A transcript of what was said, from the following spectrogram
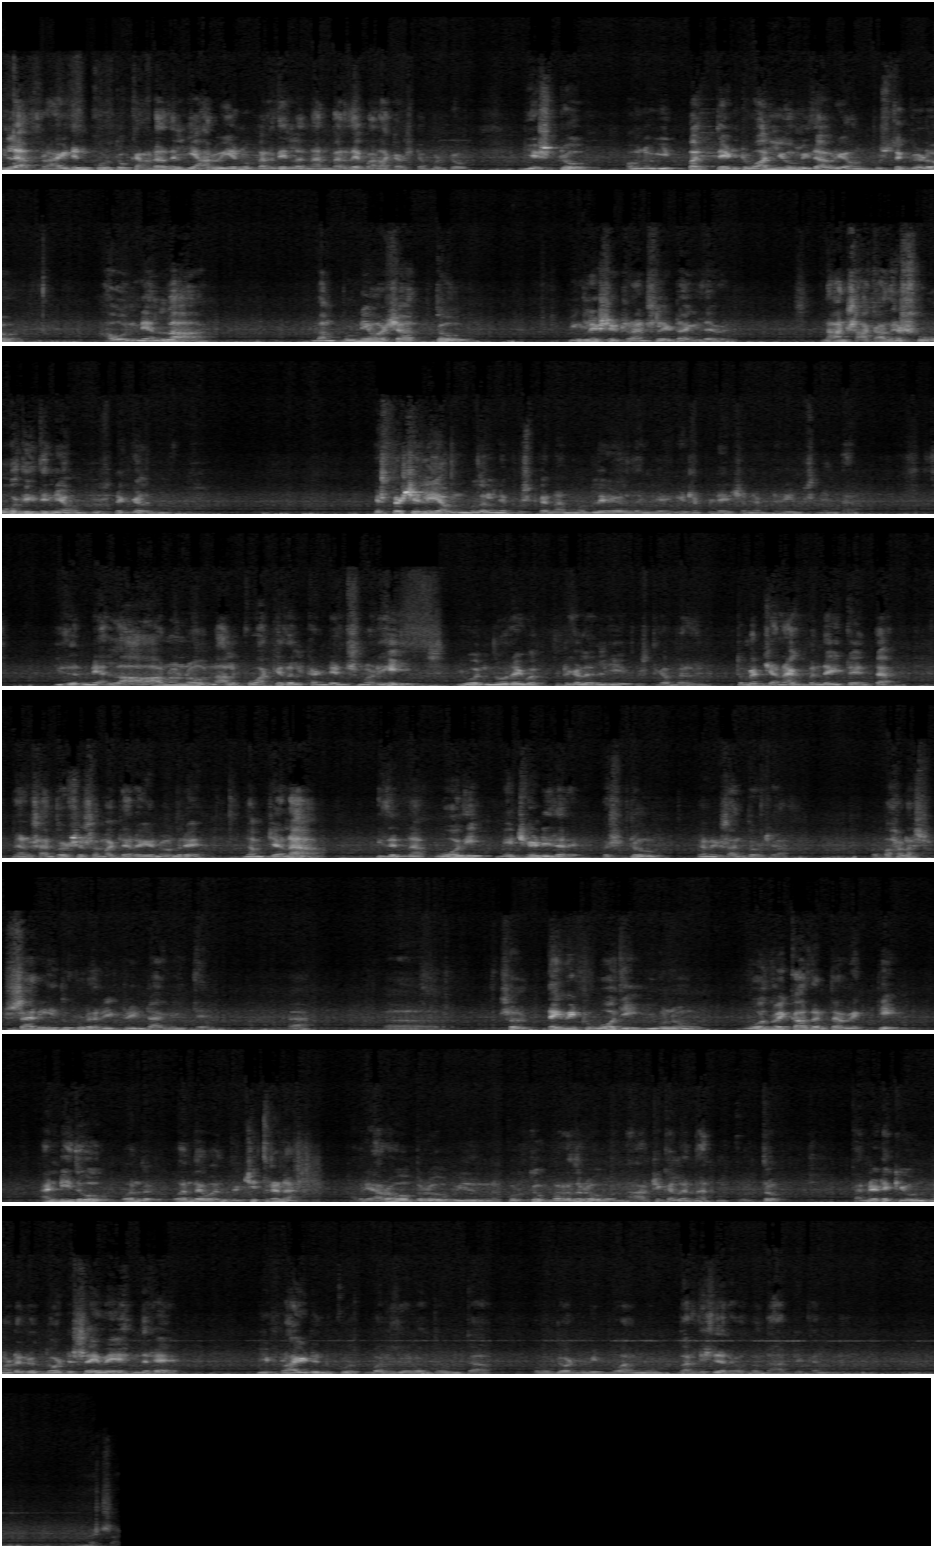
ಇಲ್ಲ, ಫ್ರಾಯ್ಡನ್ ಕುರಿತು ಕನ್ನಡದಲ್ಲಿ ಯಾರೂ ಏನೂ ಬರೆದಿಲ್ಲ. ನಾನು ಬರೆದೆ ಭಾಳ ಕಷ್ಟಪಟ್ಟು ಎಷ್ಟು ಅವನು ಇಪ್ಪತ್ತೆಂಟು ವಾಲ್ಯೂಮ್ ಇದಾವ್ರಿ ಅವನ ಪುಸ್ತಕಗಳು. ಅವನ್ನೆಲ್ಲ ನಮ್ಮ ಪುಣ್ಯವಶಾತ್ತು ಇಂಗ್ಲೀಷಿಗೆ ಟ್ರಾನ್ಸ್ಲೇಟ್ ಆಗಿದ್ದಾವೆ. ನಾನು ಸಾಕಾದಷ್ಟು ಓದಿದ್ದೀನಿ ಅವನ ಪುಸ್ತಕಗಳನ್ನು. ಎಸ್ಪೆಷಲಿ ಅವನ ಮೊದಲನೇ ಪುಸ್ತಕ, ನಾನು ಮೊದಲೇ ಹೇಳ್ದಂಗೆ ಇಂಟರ್ಪ್ರಿಟೇಷನ್ ಆಫ್ ಡ್ರೀಮ್ಸ್ನಿಂದ ಇದನ್ನೆಲ್ಲಾನು ನಾಲ್ಕು ವಾಕ್ಯದಲ್ಲಿ ಕಂಡೆನ್ಸ್ ಮಾಡಿ ಈ ಒಂದು ನೂರೈವತ್ತು ಪುಟಗಳಲ್ಲಿ ಪುಸ್ತಕ ಬರೆದಿದೆ. ತುಂಬ ಚೆನ್ನಾಗಿ ಬಂದೈತೆ ಅಂತ ನನಗೆ ಸಂತೋಷ ಸಮಾಚಾರ ಏನು ಅಂದರೆ ನಮ್ಮ ಜನ ಇದನ್ನು ಓದಿ ಮೆಚ್ಕೊಂಡಿದ್ದಾರೆ. ಅಷ್ಟು ನನಗೆ ಸಂತೋಷ. ಬಹಳಷ್ಟು ಸಾರಿ ಇದು ಕೂಡ ರೀಪ್ರಿಂಟ್ ಆಗೈತೆ. ಸೊ ದಯವಿಟ್ಟು ಓದಿ. ಇವನು ಓದಬೇಕಾದಂಥ ವ್ಯಕ್ತಿ ಆ್ಯಂಡ್ ಇದು ಒಂದು ಒಂದು ಒಂದು ಚಿತ್ರಣ. ಅವ್ರು ಯಾರೋ ಒಬ್ಬರು ಇದನ್ನು ಕುರಿತು ಬರೆದ್ರು, ಒಂದು ಆರ್ಟಿಕಲನ್ನು ಕುರಿತು. ಕನ್ನಡಕ್ಕೆ ಒಂದು ಮಾಡಿರೋ ದೊಡ್ಡ ಸೇವೆ ಅಂದರೆ ಈ ಫ್ಲಾಯ್ಡನ್ನು ಕುರಿತು ಬರೆದಿರೋದು ಅಂತ ಒಬ್ಬ ದೊಡ್ಡ ವಿದ್ವಾನ್ ಬರೆದಿದ್ದಾರೆ ಒಂದು ಆರ್ಟಿಕಲ್ನ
